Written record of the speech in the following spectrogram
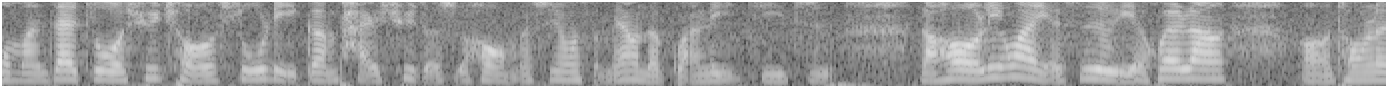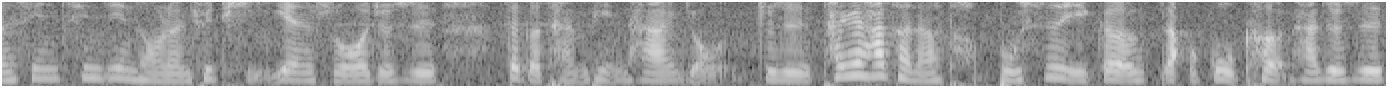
我们在做需求梳理跟排序的时候，我们是用什么样的管理机制？然后另外也是也会让呃同仁新亲近同仁去体验，说就是这个产品它有就是它，因为它可能不是一个老顾客，它就是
